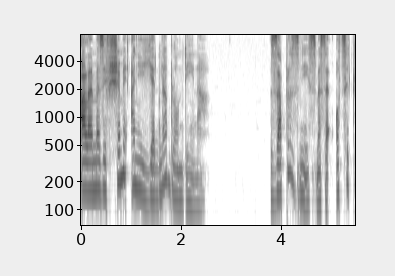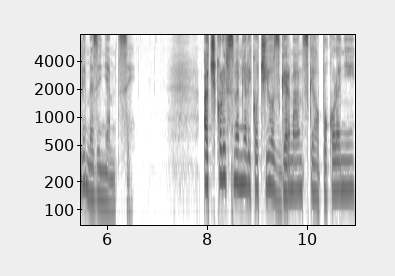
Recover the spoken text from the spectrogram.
ale mezi všemi ani jedna blondýna. Za Plzní jsme se ocitli mezi Němci. Ačkoliv jsme měli kočího z germánského pokolení,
